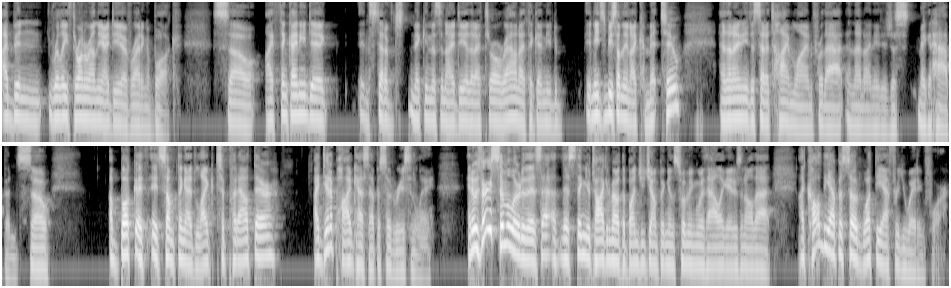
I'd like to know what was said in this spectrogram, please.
I've been really thrown around the idea of writing a book. So I think I need to, instead of just making this an idea that I throw around, I think I need to, it needs to be something I commit to. And then I need to set a timeline for that. And then I need to just make it happen. So a book, it's something I'd like to put out there. I did a podcast episode recently. And it was very similar to this uh, this thing you're talking about, the bungee jumping and swimming with alligators and all that. I called the episode "What the f are you waiting for?"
